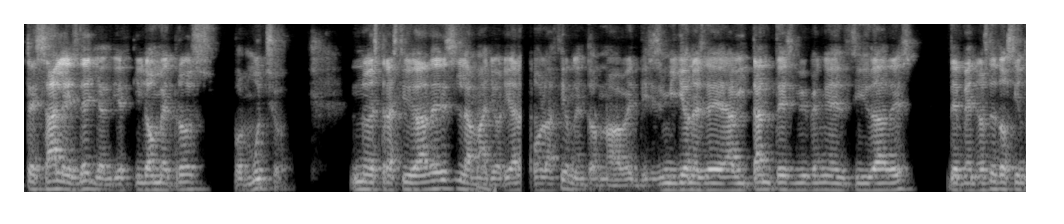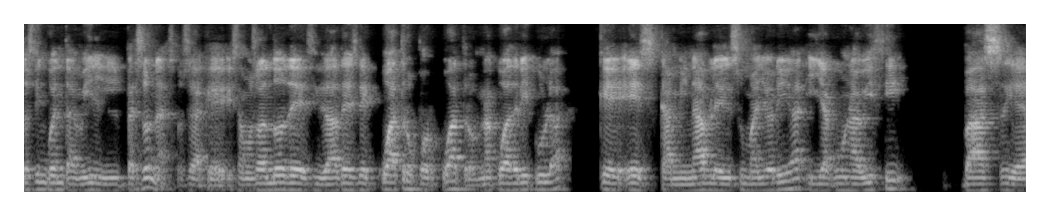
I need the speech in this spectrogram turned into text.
te sales de ella en 10 kilómetros por mucho. Nuestras ciudades, la mayoría de la población, en torno a 26 millones de habitantes, viven en ciudades de menos de 250.000 personas. O sea que estamos hablando de ciudades de 4x4, una cuadrícula que es caminable en su mayoría y ya con una bici vas eh,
